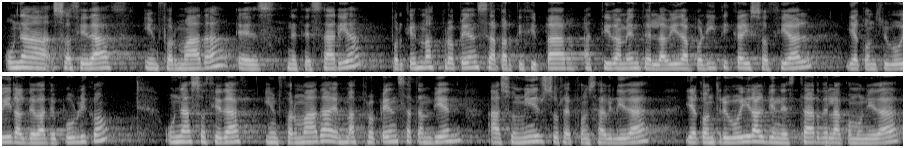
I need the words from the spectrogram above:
Una sociedad informada es necesaria porque es más propensa a participar activamente en la vida política y social y a contribuir al debate público. Una sociedad informada es más propensa también a asumir su responsabilidad y a contribuir al bienestar de la comunidad.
